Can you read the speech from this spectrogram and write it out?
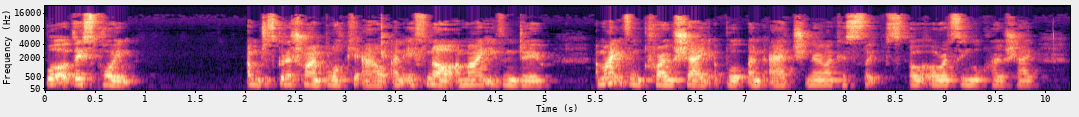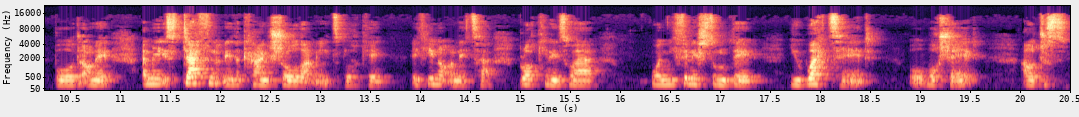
But at this point, I'm just going to try and block it out. And if not, I might even do, I might even crochet a but an edge, you know, like a slips or, or a single crochet board on it. I mean, it's definitely the kind of shawl that needs blocking. If you're not a knitter, blocking is where when you finish something, you wet it or wash it. I'll just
